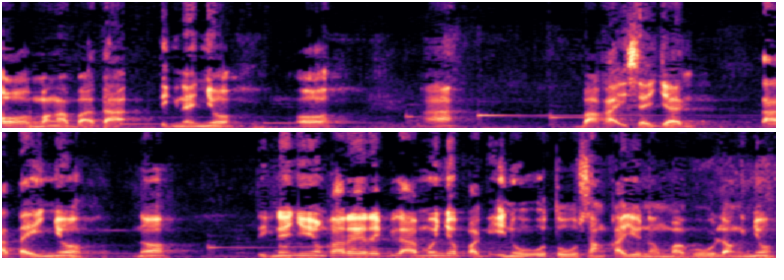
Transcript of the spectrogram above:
Oh, mga bata, tignan nyo. Oh, ha? Baka isa dyan, tatay nyo, no? Tignan nyo yung karereklamo nyo pag inuutusan kayo ng magulang nyo.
